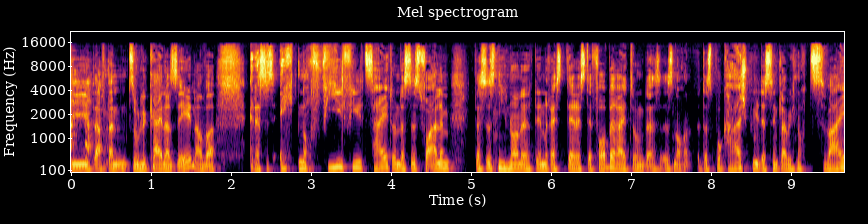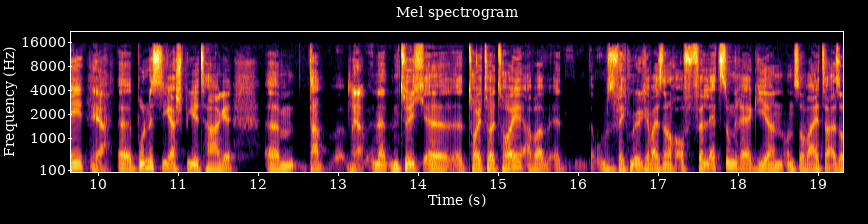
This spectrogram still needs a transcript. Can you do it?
die darf dann zum Glück keiner sehen, aber äh, das ist echt noch viel, viel Zeit und das ist vor allem, das ist nicht nur den Rest, der Rest der Vorbereitung, das ist noch das Pokalspiel, das sind glaube ich noch zwei Ja. äh, Bundesligaspieltage. Ähm, da äh, Ja. na, natürlich äh, toi toi toi, aber äh, da muss vielleicht möglicherweise noch auf Verletzungen reagieren und so weiter. Also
